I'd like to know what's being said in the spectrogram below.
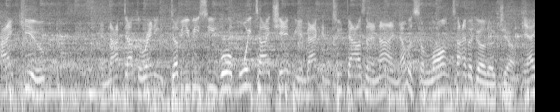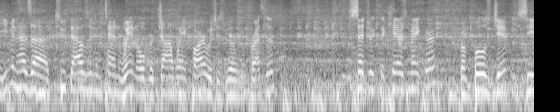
IQ, and knocked out the reigning WBC World Muay Thai champion back in 2009. That was a long time ago, though, Joe. Yeah, he even has a 2010 win over John Wayne Parr, which is really impressive. Cedric the Maker from Bulls Gym. You see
